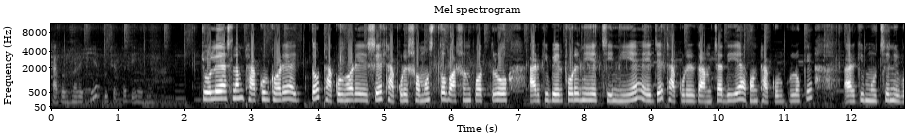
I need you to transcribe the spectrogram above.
ঠাকুর ঘরে গিয়ে পুজোটা দিয়ে নেব। চলে আসলাম ঠাকুর ঘরে। তো ঠাকুর ঘরে এসে ঠাকুরের সমস্ত বাসনপত্র আর কি বের করে নিয়েছি, নিয়ে এই যে ঠাকুরের গামছা দিয়ে এখন ঠাকুরগুলোকে আর কি মুছে নিব।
